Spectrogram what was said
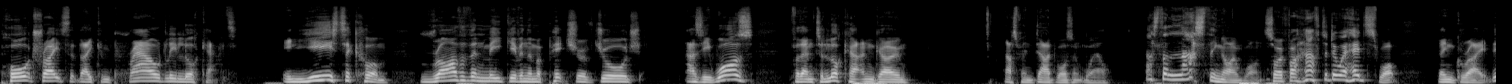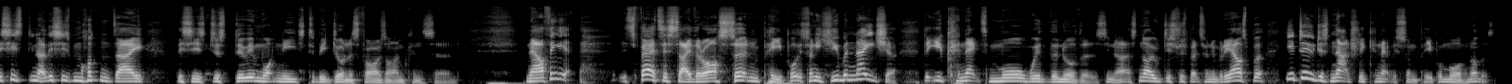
portraits that they can proudly look at in years to come, rather than me giving them a picture of George as he was for them to look at and go, that's when dad wasn't well. That's the last thing I want. So if I have to do a head swap, then great. This is, you know, this is modern day. This is just doing what needs to be done as far as I'm concerned. Now, I think it, it's fair to say there are certain people, it's only human nature, that you connect more with than others. You know, that's no disrespect to anybody else, but you do just naturally connect with some people more than others.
